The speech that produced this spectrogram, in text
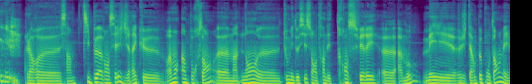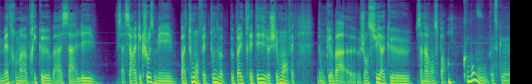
Alors euh, c'est un petit peu avancé, je dirais que vraiment 1%. maintenant, tous mes dossiers sont en train d'être transférés à Meaux, mais j'étais un peu content. Mais maître m'a appris que bah, ça allait, ça sert à quelque chose, mais pas tout en fait. Tout ne peut pas être traité chez moi en fait. Donc bah j'en suis à que ça n'avance pas. Comment vous, parce que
